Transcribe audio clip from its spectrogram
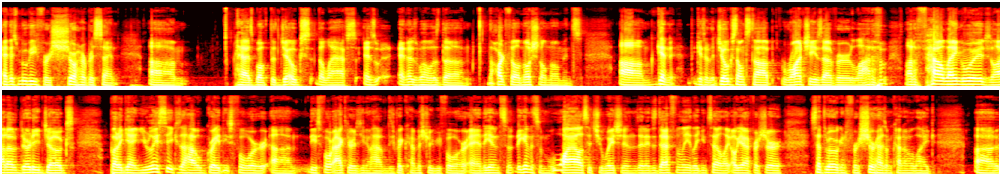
And this movie for sure, hundred um, percent, has both the jokes, the laughs, as and as well as the the heartfelt emotional moments. Um, again, again, the jokes don't stop. Raunchy as ever. A lot of a lot of foul language, a lot of dirty jokes. But again, you really see because of how great these four um, these four actors, you know, have these great chemistry before, and they get into some, they get into some wild situations, and it's definitely like you can tell, like, oh yeah, for sure, Seth Rogen for sure has some kind of like uh,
